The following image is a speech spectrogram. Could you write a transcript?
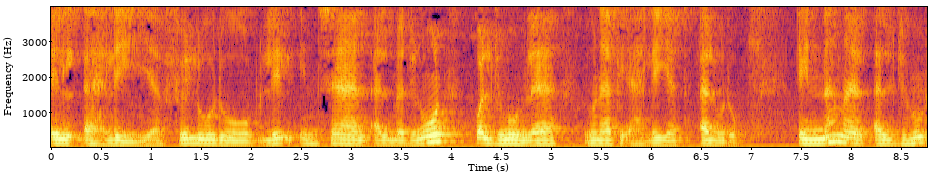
الأهلية في الوجوب للإنسان المجنون والجنون لا ينافي أهلية الوجوب إنما الجنون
